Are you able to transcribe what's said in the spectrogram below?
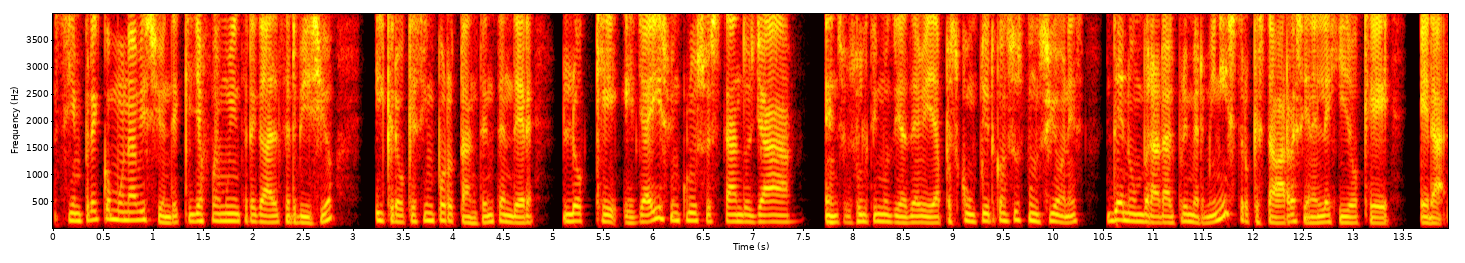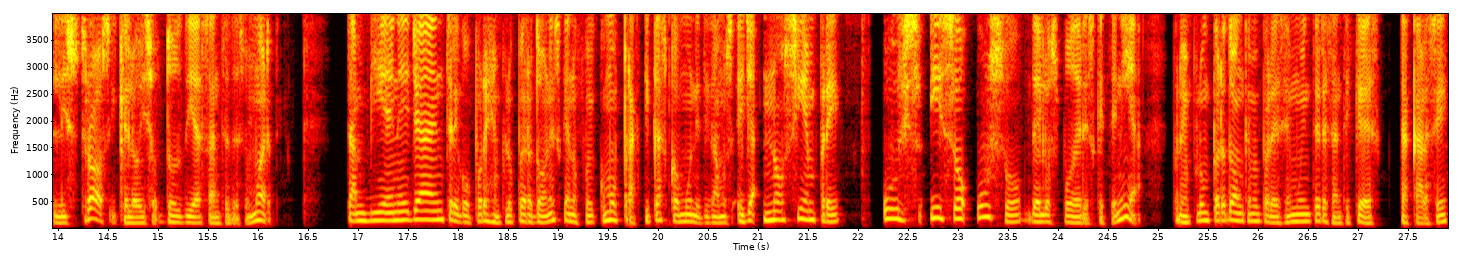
siempre como una visión de que ella fue muy entregada al servicio y creo que es importante entender lo que ella hizo, incluso estando ya en sus últimos días de vida, pues cumplir con sus funciones de nombrar al primer ministro que estaba recién elegido, que era Liz y que lo hizo dos días antes de su muerte. También ella entregó, por ejemplo, perdones que no fue como prácticas comunes, digamos, ella no siempre hizo uso de los poderes que tenía. Por ejemplo, un perdón que me parece muy interesante que destacarse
